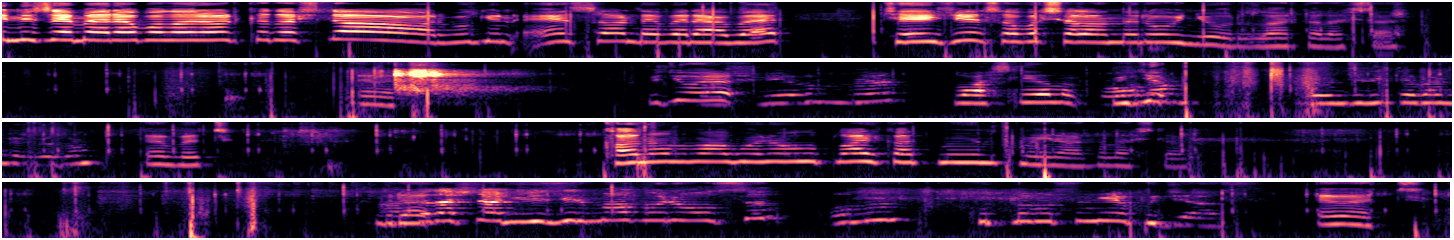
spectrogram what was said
Hepinize merhabalar arkadaşlar. Bugün Ensar'la beraber CC savaş alanları oynuyoruz arkadaşlar. Evet. Videoya Başlayalım mı? başlayalım. Video Video... Öncelikle ben görüyorum. Evet. Kanalıma abone olup like atmayı unutmayın arkadaşlar. Biraz Arkadaşlar 120 abone olsun. Onun kutlamasını yapacağız. evet.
